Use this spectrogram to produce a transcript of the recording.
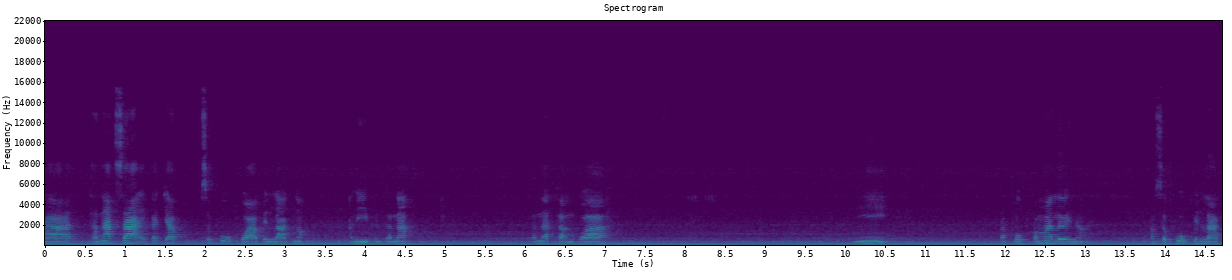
ขาถนัดซ้ายกระจับสะโพกขวาเป็นหลักเนาะอันนี้เป็นถนัดถนัดขางขวานี่ประกบเข้ามาเลยเนาะเอาสะโพกเป็นหลัก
